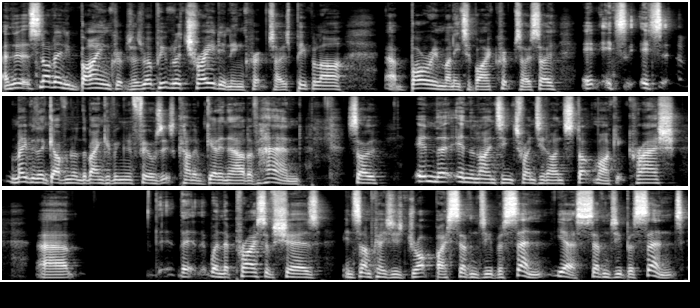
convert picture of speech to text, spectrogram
and it's not only buying cryptos, but people are trading in cryptos. People are uh, borrowing money to buy crypto. So it, it's it's maybe the governor of the Bank of England feels it's kind of getting out of hand. So in the in the 1929 stock market crash. Uh, the, when the price of shares in some cases dropped by 70%, yes, 70%,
